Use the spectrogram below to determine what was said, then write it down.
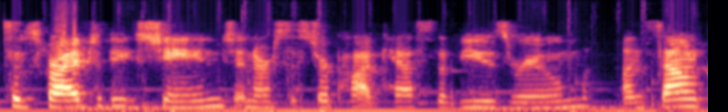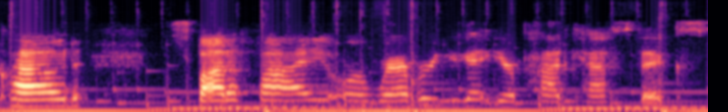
Subscribe to The Exchange and our sister podcast, The Viewsroom, on SoundCloud, Spotify, or wherever you get your podcast fix.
